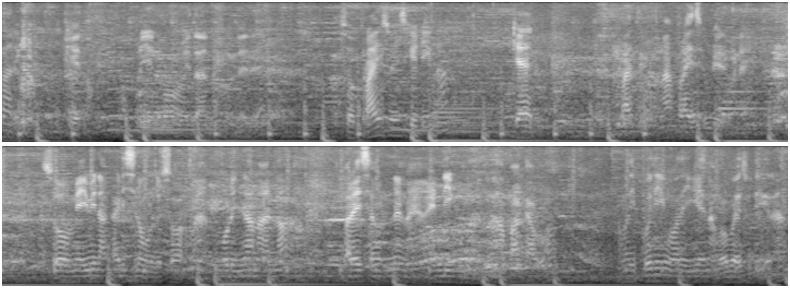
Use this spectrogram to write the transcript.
தான் இருக்குது ஓகே தான் அப்படி இன்னும் இதாக இருந்தது ஸோ ப்ரைஸ் வைஸ் கேட்டிங்கன்னா கேர். பார்த்துக்கோங்க. ப்ரைஸ் எப்படி இருக்குன்னு. ஸோ மேபி நான் கடைசியில் உங்களுக்கு சொல்கிறேன் முடிஞ்சால் நான் என்ன? ப்ரைஸை வந்து நான் எண்டிங் தான் நான் பார்க்கலாம் இப்போதைக்கு முதல்ல நான் பாபாய் சொல்லிக்கிறேன்.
